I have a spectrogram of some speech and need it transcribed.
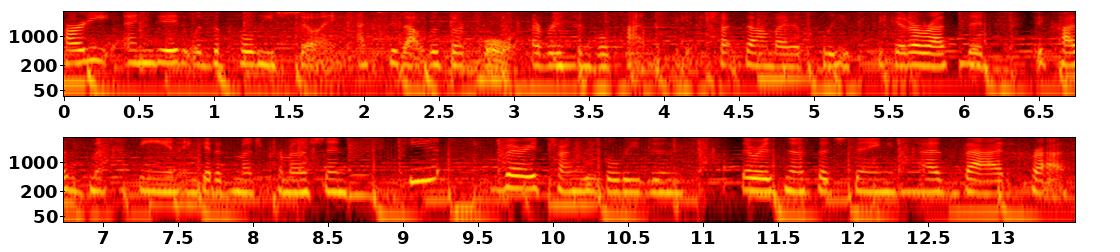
party ended with the police showing. Actually, that was their goal every single time was to get shut down by the police, to get arrested, to cause as much scene and get as much promotion. He very strongly believed in there is no such thing as bad press.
